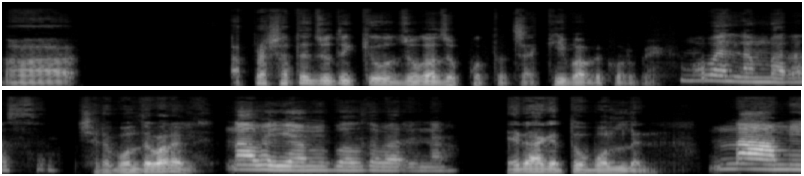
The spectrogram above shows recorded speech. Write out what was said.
আর আপনার সাথে যদি কেউ যোগাযোগ করতে চায় কীভাবে করবে? মোবাইল নাম্বার আছে। সেটা বলতে পারেন? না ভাই আমি বলতে পারি না। এর আগে তো বললেন। না আমি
